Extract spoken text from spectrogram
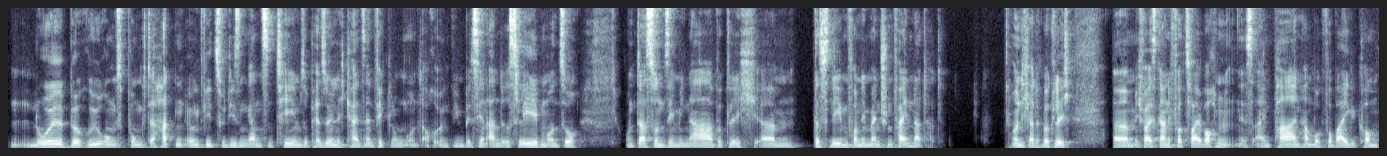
null Berührungspunkte hatten irgendwie zu diesen ganzen Themen, so Persönlichkeitsentwicklung und auch irgendwie ein bisschen anderes Leben und so. Und dass so ein Seminar wirklich ähm, das Leben von den Menschen verändert hat. Und ich hatte wirklich, ich weiß gar nicht, vor zwei Wochen ist ein Paar in Hamburg vorbeigekommen,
